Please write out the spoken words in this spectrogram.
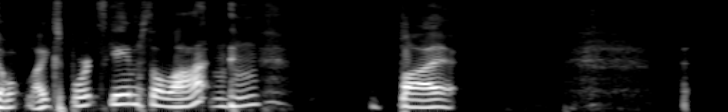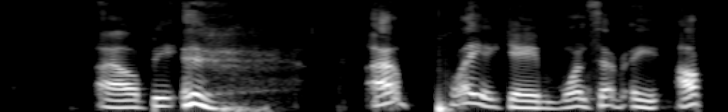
don't like sports games a lot, mm-hmm. but I'll be I'll play a game once every I'll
